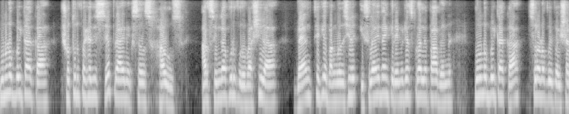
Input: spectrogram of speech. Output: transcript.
উননব্বই টাকা সত্তর পয়সা দিচ্ছে প্রাইম এক্সচেঞ্জ হাউস। আর সিঙ্গাপুর প্রবাসীরা ব্যাংক থেকে বাংলাদেশের ইসলামী ব্যাংকে রেমিটেন্স পাঠালে পাবেন উননব্বই টাকা চুরানব্বই পয়সা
